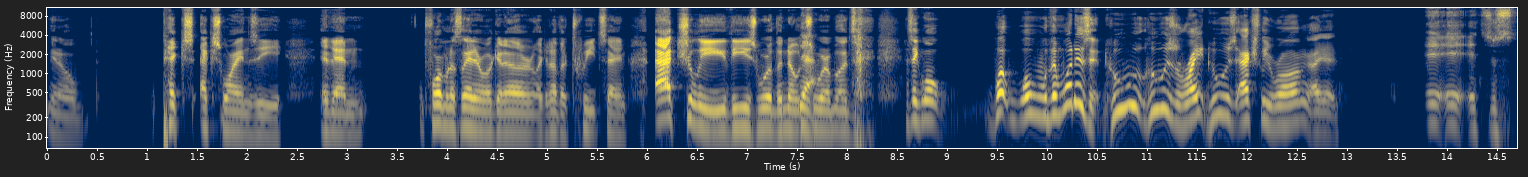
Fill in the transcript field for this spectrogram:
you know, picks X, Y, and Z, and then four minutes later we'll get another like another tweet saying, actually these were the notes Yeah. But it's, it's like, well, what? Well, then what is it? Who who is right? Who is actually wrong? I, it, it, it's just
